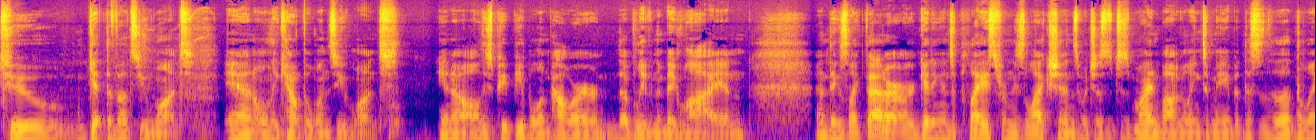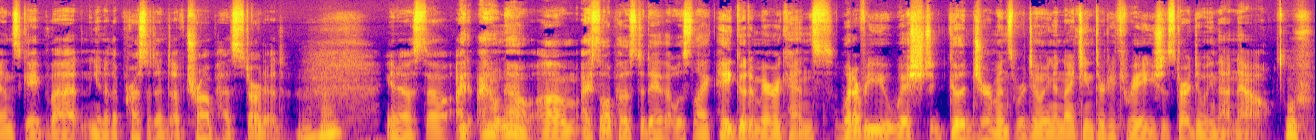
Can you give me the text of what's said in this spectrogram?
to get the votes you want and only count the ones you want. You know, all these pe- people in power that believe in the big lie and and things like that are, are getting into place from these elections, which is just mind boggling to me. But this is the the landscape that you know the precedent of Trump has started. Mm-hmm you know so i, I don't know um, i saw a post today that was like hey good americans whatever you wished good germans were doing in 1933 you should start doing that now Oof.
